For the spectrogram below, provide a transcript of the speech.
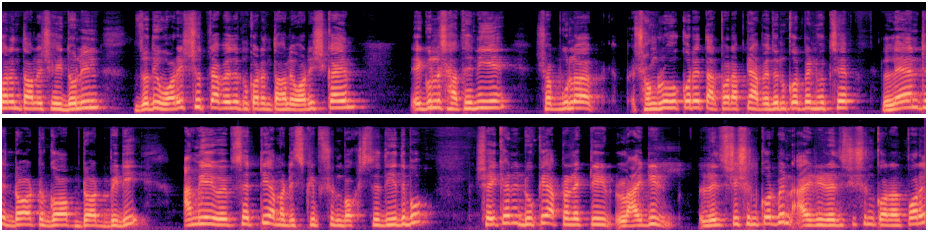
করেন, তাহলে সেই দলিল। যদি ওয়ারিশ সূত্রে আবেদন করেন, তাহলে ওয়ারিশ কায়েম। এগুলো সাথে নিয়ে সবগুলো সংগ্রহ করে তারপর আপনি আবেদন করবেন হচ্ছে land dot gov dot BD আমি এই ওয়েবসাইটটি আমার ডিসক্রিপশন বক্সে দিয়ে দেবো। সেইখানে ঢুকে আপনার একটি আইডি রেজিস্ট্রেশন করবেন। আইডি রেজিস্ট্রেশন করার পরে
